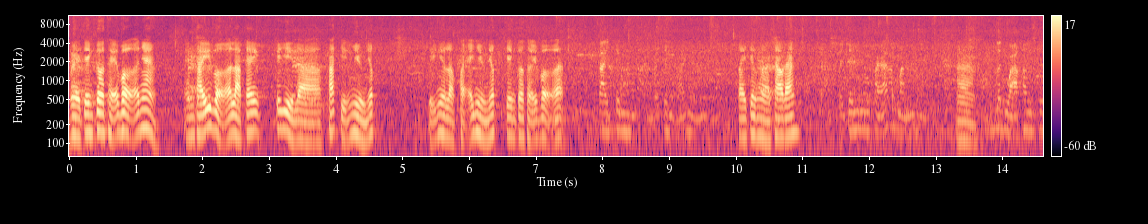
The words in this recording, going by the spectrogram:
về trên cơ thể vợ nha em thấy vợ là cái cái gì là phát triển nhiều nhất? Kiểu như là khỏe nhiều nhất trên cơ thể vợ á. Tay chân tay chân khỏe nhiều tay chân là sao đáng? Tay chân khỏe lắm mạnh à. Linh hoạt hơn xưa.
